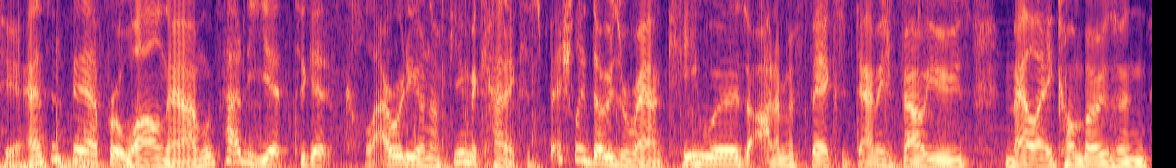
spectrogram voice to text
here. Anthem's been out for a while now, and we've had yet to get clarity on a few mechanics, especially those around keywords, item effects, damage values, melee combos, and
